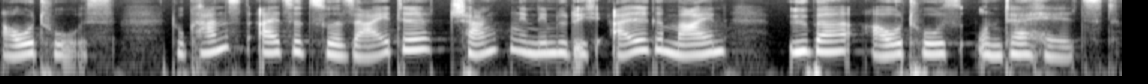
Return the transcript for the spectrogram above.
Autos. Du kannst also zur Seite chunken, indem du dich allgemein über Autos unterhältst.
